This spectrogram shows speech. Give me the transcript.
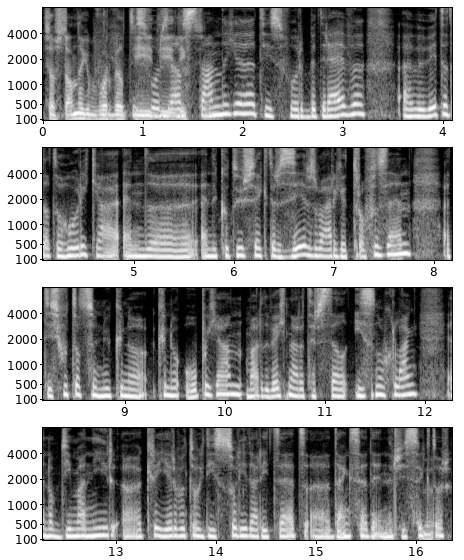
zelfstandigen bijvoorbeeld? Die, het is voor die, zelfstandigen, het is voor bedrijven. we weten dat de horeca en de, en de cultuursector zeer zwaar getroffen zijn. Het is goed dat ze nu kunnen, kunnen opengaan, maar de weg naar het herstel is nog lang. En op die manier creëren creëren we toch die solidariteit uh, dankzij de energiesector. Ja.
